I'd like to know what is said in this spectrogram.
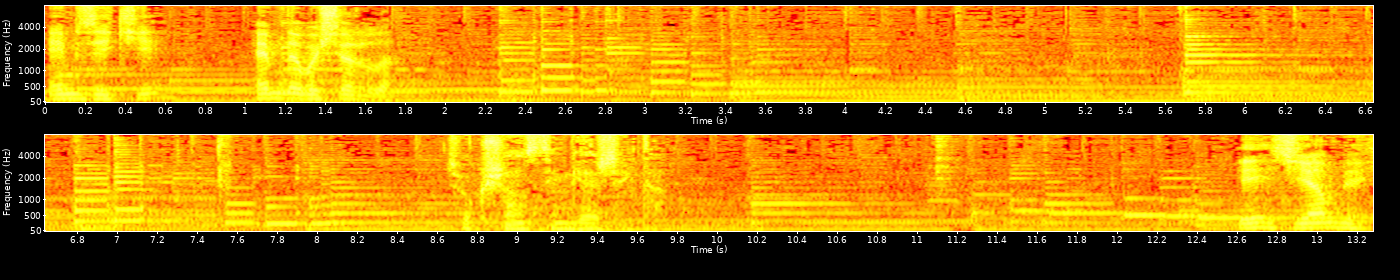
hem zeki, hem de başarılı. Çok şanslıyım gerçekten. E Cihan Bey,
